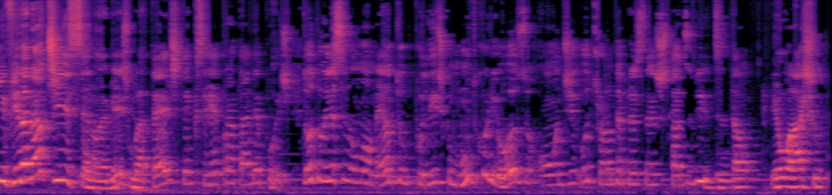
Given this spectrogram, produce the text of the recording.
E vira notícia, não é mesmo? Até eles têm que se retratar depois. Tudo isso num momento político muito curioso, onde o Trump é presidente dos Estados Unidos. Então, eu acho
